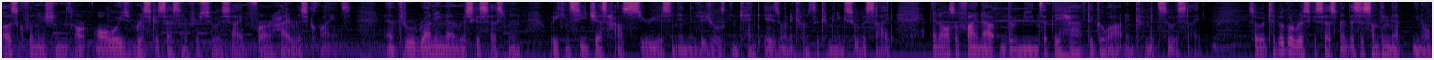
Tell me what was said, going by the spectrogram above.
us clinicians are always risk assessing for suicide for our high risk clients. And through running that risk assessment, we can see just how serious an individual's intent is when it comes to committing suicide and also find out the means that they have to go out and commit suicide. Right. So, a typical risk assessment, this is something that, you know,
